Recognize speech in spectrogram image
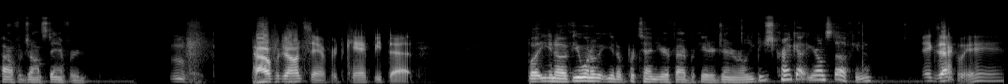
powerful John Stanford. oof powerful john stanford can't beat that But you know, if you want to, you know, pretend you're a fabricator general, you can just crank out your own stuff. You know. exactly yeah, yeah, yeah.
